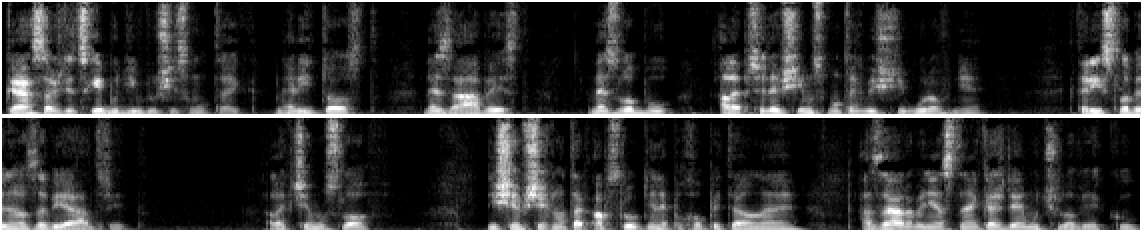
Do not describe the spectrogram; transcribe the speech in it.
Krása vždycky budí v duši smutek. Ne lítost, ne závist, ne zlobu, ale především smutek vyšší úrovně, který slovy nelze vyjádřit. Ale k čemu slov? Když je všechno tak absolutně nepochopitelné a zároveň jasné každému člověku,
